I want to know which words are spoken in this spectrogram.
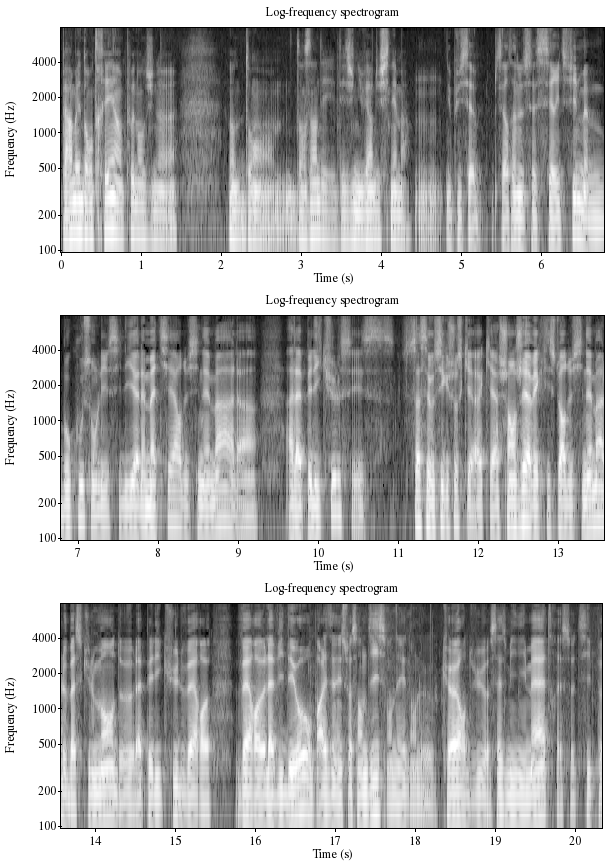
permet d'entrer un peu dans une dans, dans, un des, des, univers du cinéma. Mm. Et puis certaines de ces séries de films, même beaucoup, sont liées à la matière du cinéma, à la, à la pellicule. C'est ça, c'est aussi quelque chose qui a, qui a changé avec l'histoire du cinéma, le basculement de la pellicule vers, vers la vidéo. On parlait des années 70, on est dans le cœur du 16 mm et ce type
